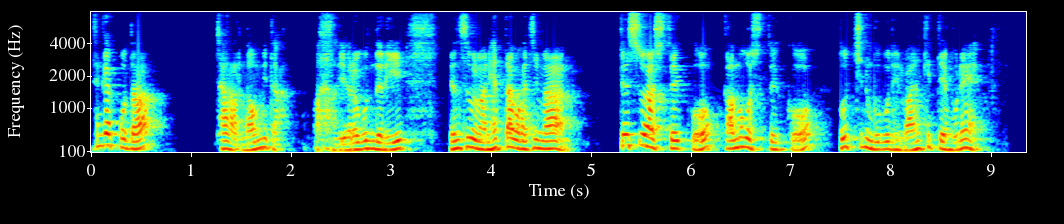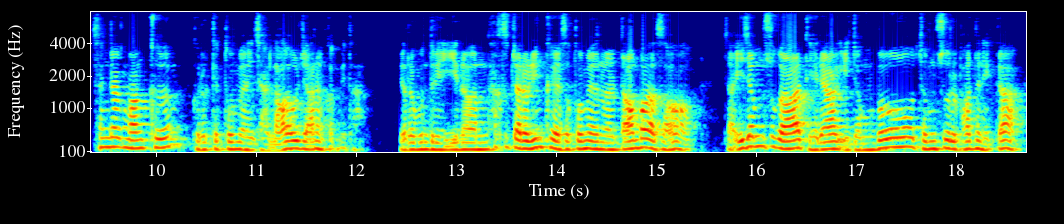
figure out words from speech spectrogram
생각보다 잘 안 나옵니다. 여러분들이 연습을 많이 했다고 하지만 실수할 수도 있고 까먹을 수도 있고 놓치는 부분이 많기 때문에 생각만큼 그렇게 도면이 잘 나오지 않을 겁니다. 여러분들이 이런 학습자료 링크에서 도면을 다운받아서 자, 이 점수가 대략 이 정도 점수를 받으니까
